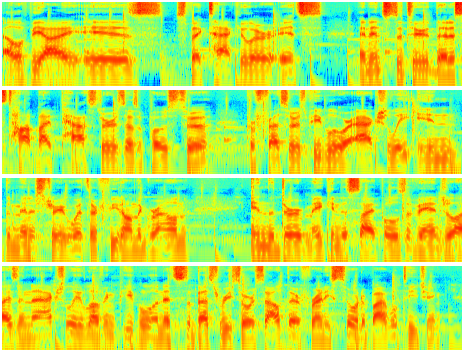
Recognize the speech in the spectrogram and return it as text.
LFBI is spectacular. It's an institute that is taught by pastors as opposed to professors, people who are actually in the ministry with their feet on the ground, in the dirt, making disciples, evangelizing, and actually loving people. And it's the best resource out there for any sort of Bible teaching.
